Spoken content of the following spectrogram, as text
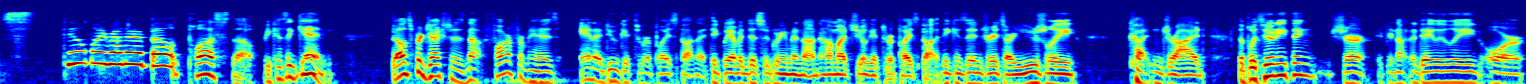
still might rather have Belt plus though, because again, Belt's projection is not far from his, and I do get to replace Belt. And I think we have a disagreement on how much you'll get to replace Belt. I think his injuries are usually cut and dried. The platooning thing, sure. If you're not in a daily league or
